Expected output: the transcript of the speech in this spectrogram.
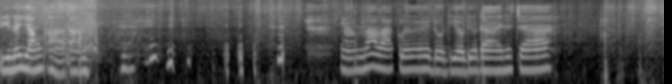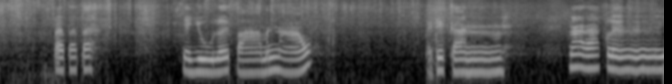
ดีนะยั้งขาทัน งามน่ารักเลย โดดเดียวเดียวดายนะจ๊ะ ไปไปไปอย่าอยู่เลยป่ามันหนาว ไปด้วยกัน น่ารักเลย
